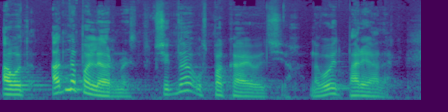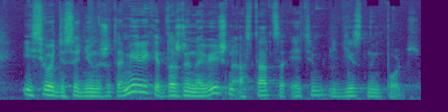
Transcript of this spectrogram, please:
а вот однополярность всегда успокаивает всех, наводит порядок. И сегодня Соединенные Штаты Америки должны навечно остаться этим единственным полюсом.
